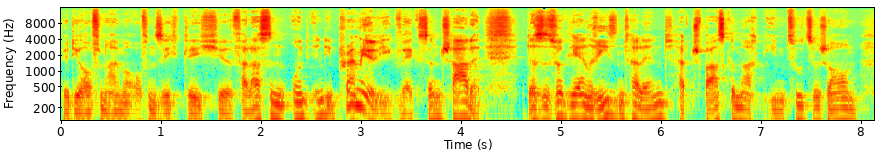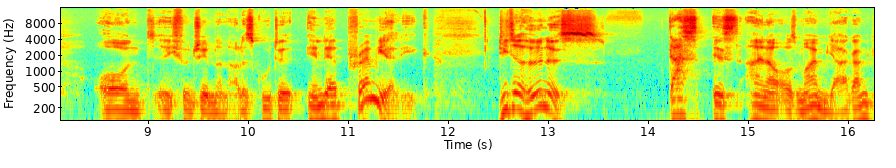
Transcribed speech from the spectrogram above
wird die Hoffenheimer offensichtlich äh, verlassen und in die Premier League wechseln. Schade. Das ist wirklich ein Riesentalent, hat Spaß gemacht, ihm zuzuschauen. Und ich wünsche ihm dann alles Gute in der Premier League. Dieter Höhnes, das ist einer aus meinem Jahrgang,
